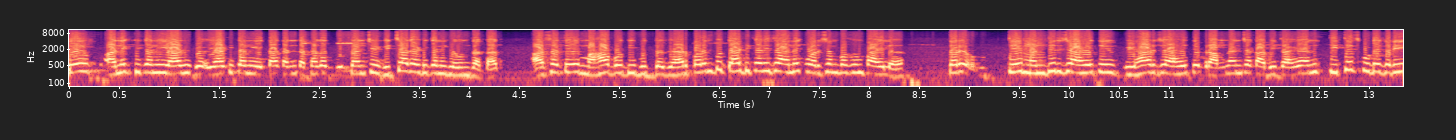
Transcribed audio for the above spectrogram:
ते अनेक ठिकाणी या या ठिकाणी येतात आणि तथागत बुद्धांचे विचार या ठिकाणी घेऊन जातात. असं ते महाबोधी बुद्ध विहार परंतु त्या ठिकाणी जर अनेक वर्षांपासून पाहिलं तर ते मंदिर जे आहे ते विहार जे आहे ते ब्राह्मणांच्या काबीज आहे. आणि तिथेच कुठेतरी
